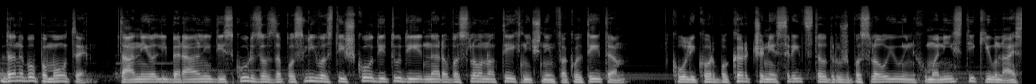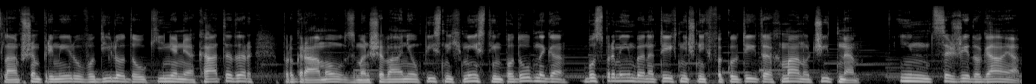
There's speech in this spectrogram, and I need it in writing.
Da ne bo pomote, ta neoliberalni diskurz o zaposljivosti škodi tudi naravoslovno-tehničnim fakultetam, Kolikor bo krčenje sredstev družboslovju in humanistiki v najslabšem primeru vodilo do ukinjanja kateder, programov, zmanjševanja upisnih mest in podobnega, bo sprememba na tehničnih fakultetah manj očitna in se že dogaja.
